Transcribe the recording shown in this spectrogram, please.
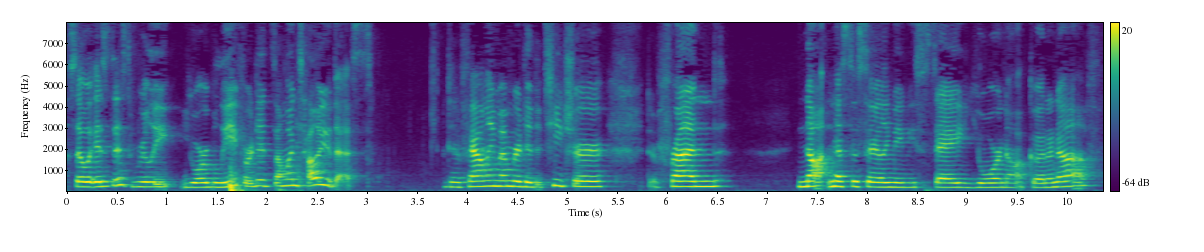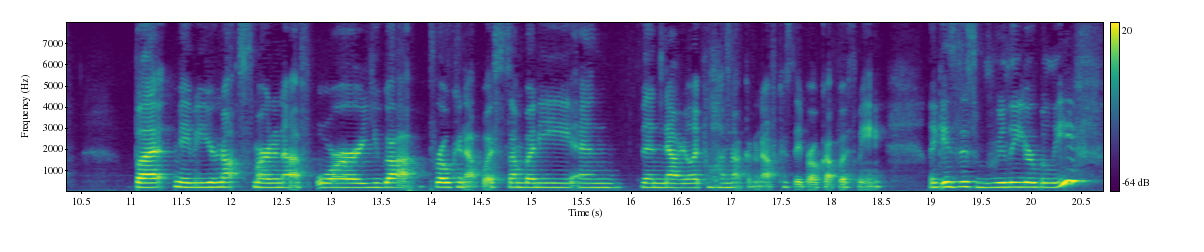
So is this really your belief or did someone tell you this? Did a family member, did a teacher, did a friend not necessarily maybe say you're not good enough, but maybe you're not smart enough or you got broken up with somebody and then now you're like, well, I'm not good enough because they broke up with me. Like, is this really your belief?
